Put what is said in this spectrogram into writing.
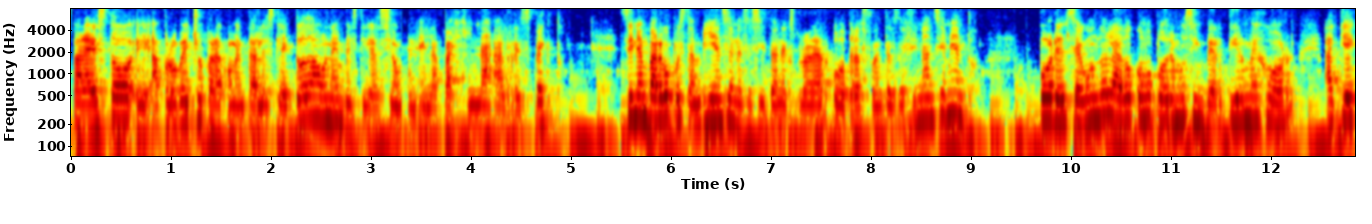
Para esto eh, aprovecho para comentarles que hay toda una investigación en la página al respecto. Sin embargo, pues también se necesitan explorar otras fuentes de financiamiento. Por el segundo lado, ¿cómo podremos invertir mejor? Aquí hay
